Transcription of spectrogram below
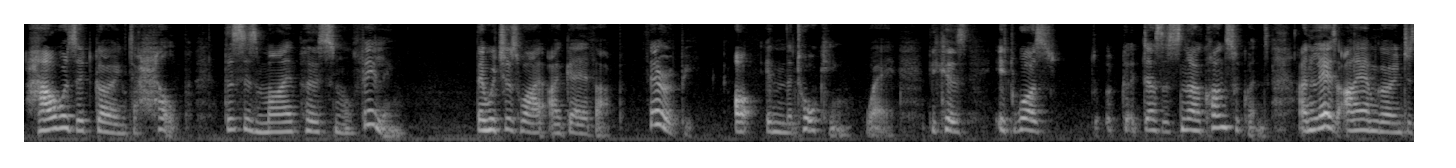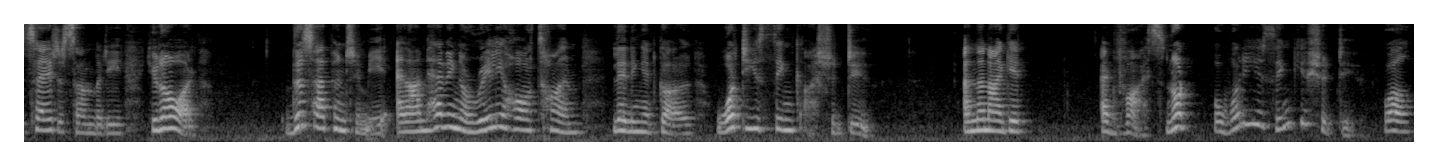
how was it going to help? This is my personal feeling then which is why I gave up therapy uh, in the talking way because it was does it's no consequence. Unless I am going to say to somebody you know what? This happened to me and I'm having a really hard time letting it go. What do you think I should do? And then I get advice. Not well what do you think you should do? Well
